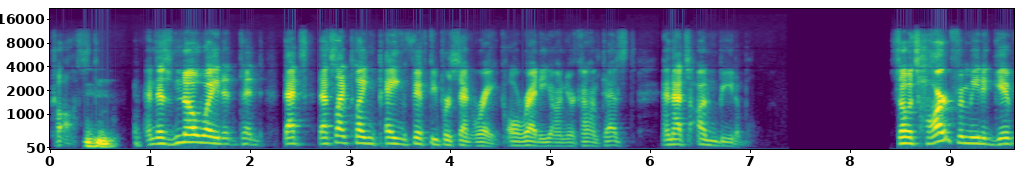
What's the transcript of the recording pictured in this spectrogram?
cost. Mm-hmm. And there's no way to, to that's that's like playing paying 50% rake already on your contest and that's unbeatable. So it's hard for me to give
